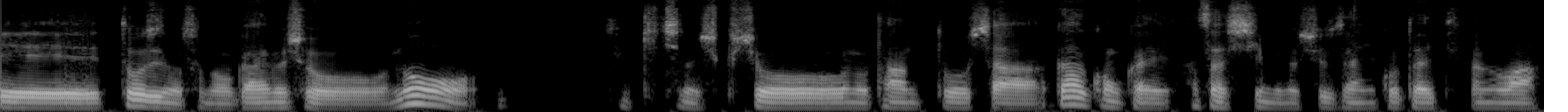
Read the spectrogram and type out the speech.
えー当時のその外務省の基地の縮小の担当者が今回朝日新聞の取材に答えてたのは、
